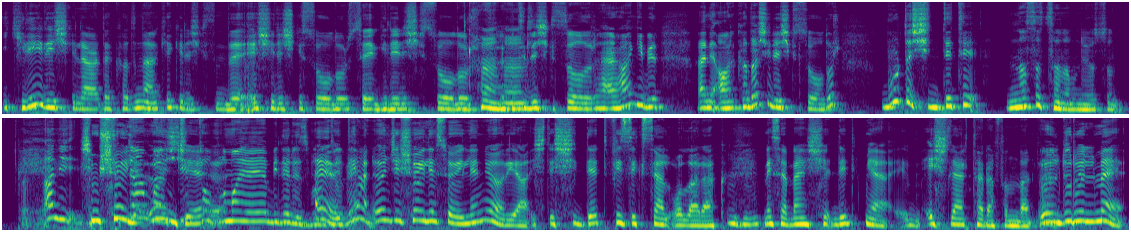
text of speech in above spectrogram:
ikili ilişkilerde kadın erkek ilişkisinde eş ilişkisi olur, sevgili ilişkisi olur, flört ilişkisi olur, herhangi bir hani arkadaş ilişkisi olur. Burada şiddeti nasıl tanımlıyorsun? Hani Şimdi şöyle, önce- topluma yayabiliriz bunu evet tabii. yani önce şöyle söyleniyor ya işte şiddet fiziksel olarak mesela ben şey, dedim ya eşler tarafından öldürülme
